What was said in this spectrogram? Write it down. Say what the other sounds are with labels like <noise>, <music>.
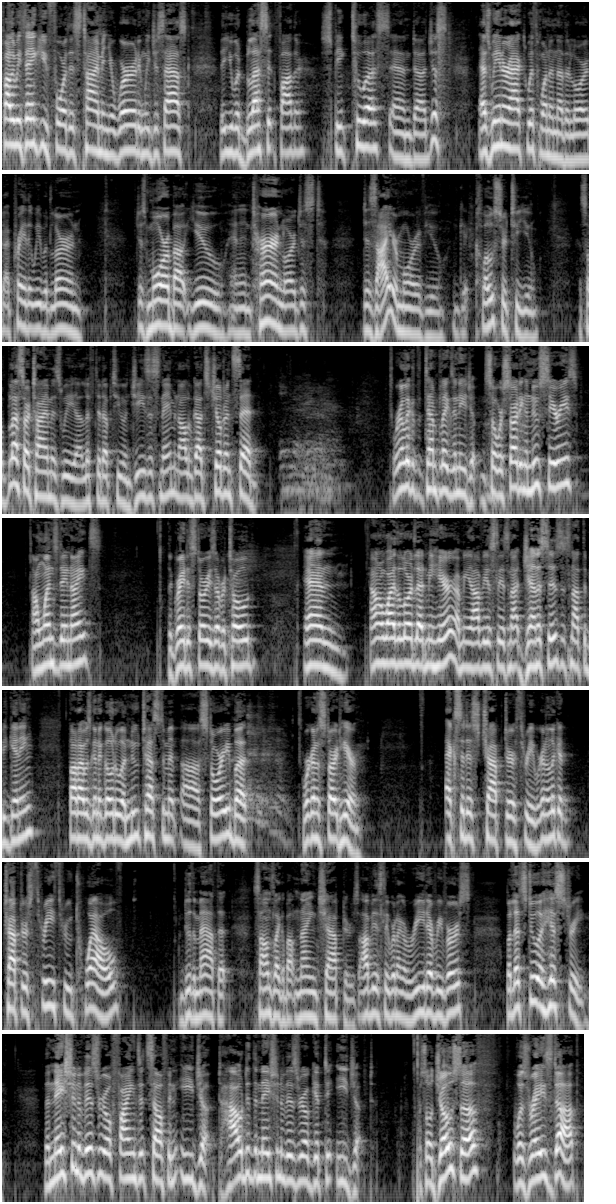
Father, we thank you for this time in your word, and we just ask that you would bless it, Father. Speak to us, and uh, just as we interact with one another, Lord, I pray that we would learn just more about you, and in turn, Lord, just desire more of you, and get closer to you. And so bless our time as we uh, lift it up to you in Jesus' name, and all of God's children said, Amen. We're going to look at the 10 plagues in Egypt. And so we're starting a new series on Wednesday nights the greatest stories ever told. And I don't know why the Lord led me here. I mean, obviously, it's not Genesis, it's not the beginning. Thought I was going to go to a New Testament uh, story, but we're going to start here. Exodus chapter 3. We're going to look at chapters 3 through 12. Do the math. That sounds like about nine chapters. Obviously, we're not going to read every verse, but let's do a history. The nation of Israel finds itself in Egypt. How did the nation of Israel get to Egypt? So Joseph was raised up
